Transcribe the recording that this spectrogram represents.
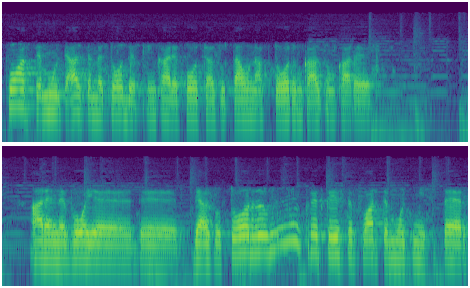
foarte multe alte metode prin care poți ajuta un actor în cazul în care are nevoie de, de ajutor. Nu cred că este foarte mult mister.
